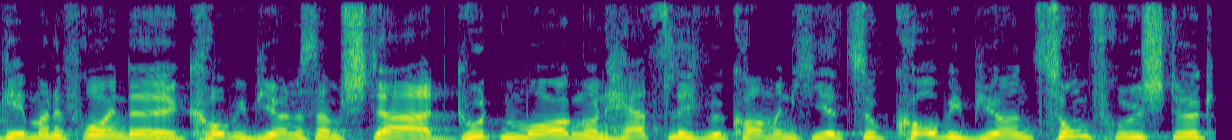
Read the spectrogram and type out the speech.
geht, meine Freunde? Kobe Björn ist am Start. Guten Morgen und herzlich willkommen hier zu Kobe Björn zum Frühstück,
